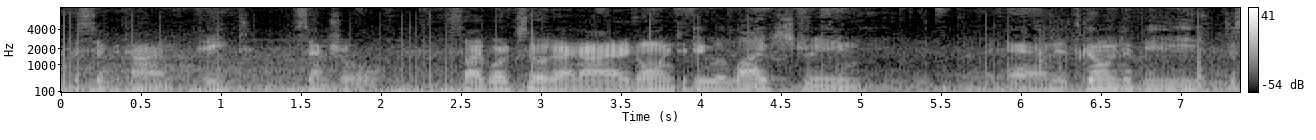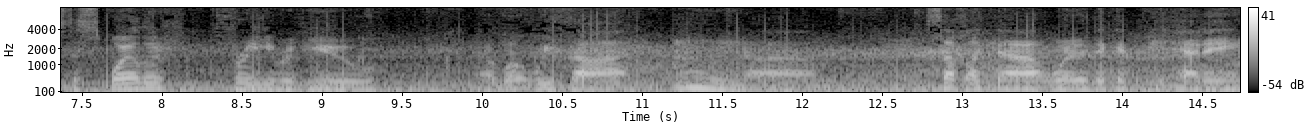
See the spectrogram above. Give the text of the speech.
Pacific time, 8 Central, Cyborg Soda and I are going to do a live stream. And it's going to be just a spoiler-free review of what we thought, um, stuff like that, where they could be heading,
